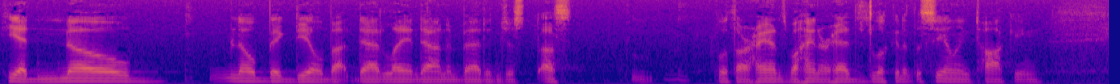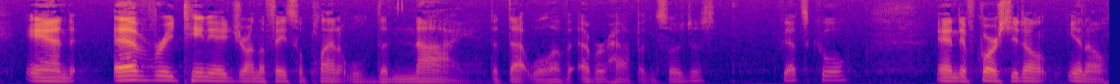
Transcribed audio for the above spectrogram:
He had no no big deal about dad laying down in bed and just us with our hands behind our heads looking at the ceiling talking. And every teenager on the face of the planet will deny that that will have ever happened. So just, that's cool. And of course, you don't, you know,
